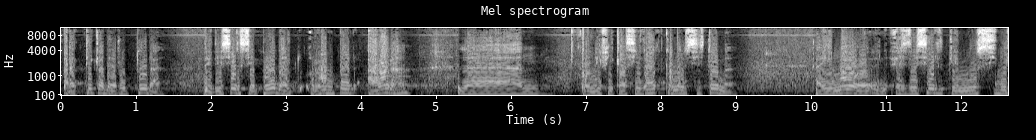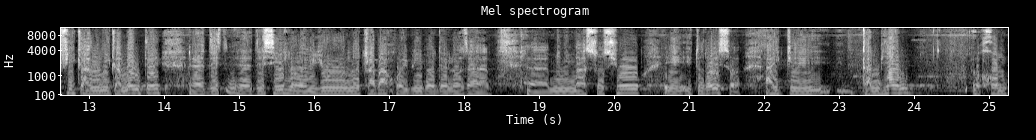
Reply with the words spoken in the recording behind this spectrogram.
práctica de ruptura, de decir se puede romper ahora la, con eficacidad con el sistema. Y no, es decir, que no significa únicamente eh, eh, decir eh, yo no trabajo y vivo de los ah, ah, mínimas socios y, todo eso. Hay que también rom-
